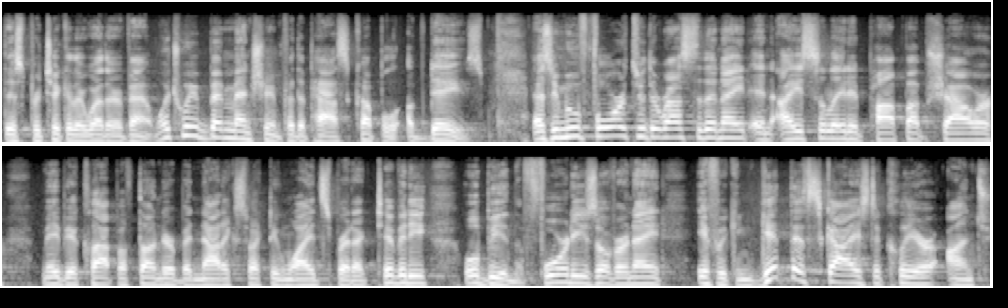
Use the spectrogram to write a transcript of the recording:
this particular weather event, which we've been mentioning for the past couple of days. As we move forward through the rest of the night, an isolated pop-up shower, maybe a clap of thunder, but not expecting widespread activity. We'll be in the 40s overnight. If we can get the skies to clear on Tuesday,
